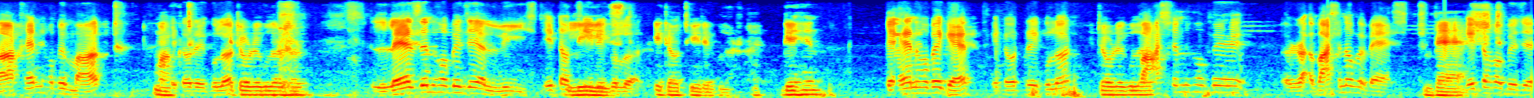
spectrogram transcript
মাখেন হবে মার্কড মাক এটাও রেগুলার এটাও রেগুলার ভার্ব লেজেন হবে যে লিস্ট এটা হচ্ছে ইরেগুলার এটা হচ্ছে ইরেগুলার হ্যাঁ। গেহেন। গেহেন হবে গ্যাত এটাও রেগুলার এটাও রেগুলার বাসেন হবে বাসেন হবে বেস্ট এটা হবে যে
